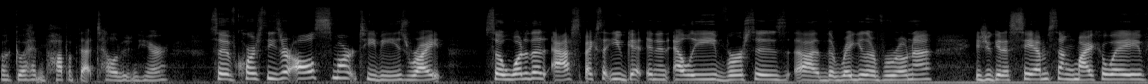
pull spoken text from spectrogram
I'll go ahead and pop up that television here. So of course, these are all smart TVs, right? So one of the aspects that you get in an LE versus uh, the regular Verona is you get a Samsung microwave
